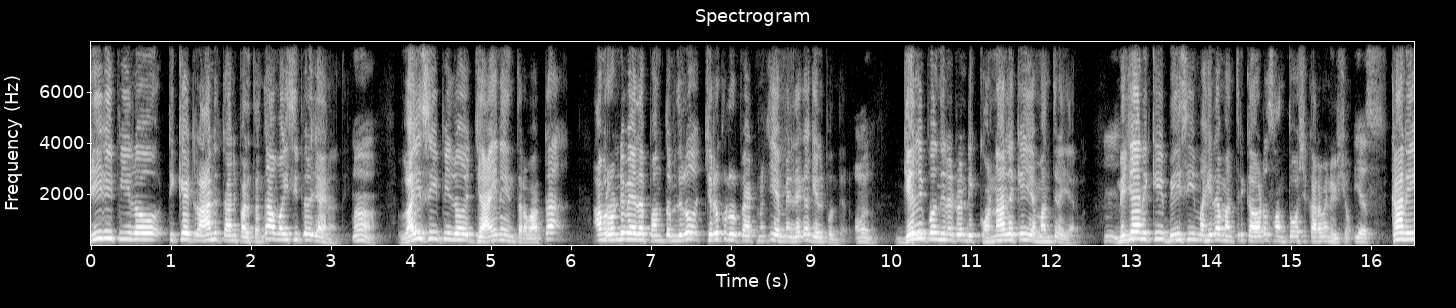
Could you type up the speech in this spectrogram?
టీడీపీలో టికెట్ రాని దాని ఫలితంగా వైసీపీలో జాయిన్ అయింది. వైసీపీలో జాయిన్ అయిన తర్వాత ఆమె రెండు వేల పంతొమ్మిదిలో చిరుకులూరుపేట నుంచి ఎమ్మెల్యేగా గెలుపొందారు. గెలుపొందినటువంటి కొన్నాళ్ళకే ఈ మంత్రి అయ్యారు. నిజానికి బీసీ మహిళ మంత్రి కావడం సంతోషకరమైన విషయం. కానీ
